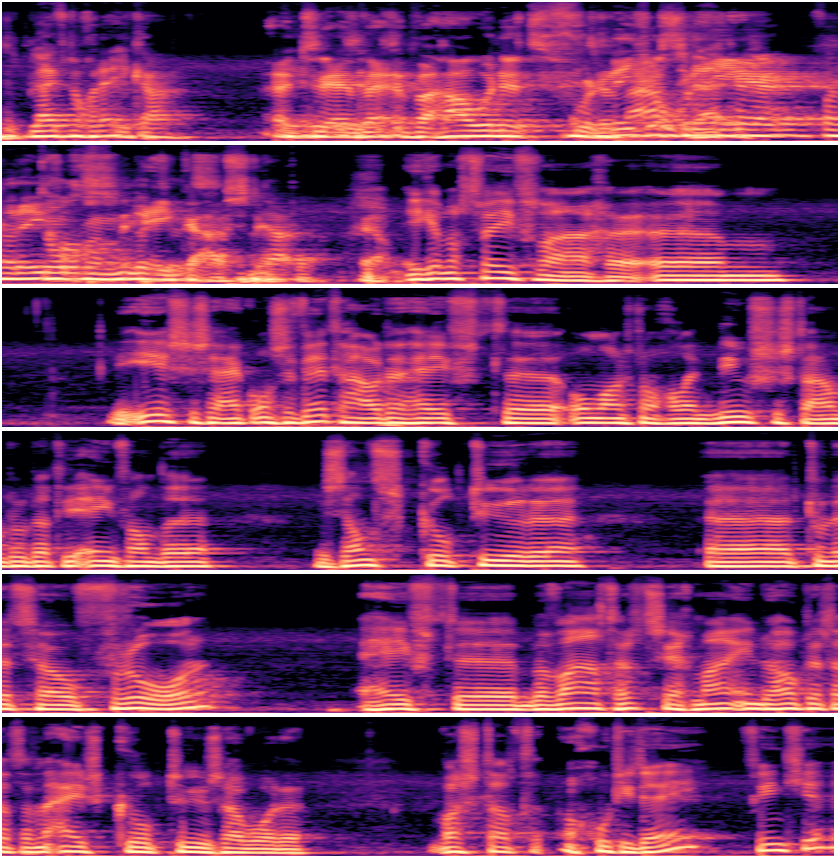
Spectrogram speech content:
Het blijft nog een EK. Het, we, we houden het voor de laatste keer van de regels toch een. EK-stempel. Ja. Ik heb nog twee vragen. Ehm, de eerste is eigenlijk, onze wethouder heeft eh, onlangs nogal in het nieuws gestaan... doordat hij een van de zandsculpturen, eh, toen het zo vroor... heeft eh, bewaterd, zeg maar... in de hoop dat dat een ijssculptuur zou worden. Was dat een goed idee, vind je?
